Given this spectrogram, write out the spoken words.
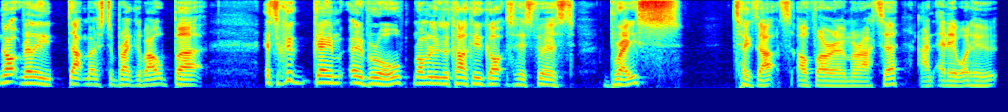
Not really that much to brag about, but it's a good game overall. Romelu Lukaku got his first brace take that, Alvaro Morata, and anyone who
